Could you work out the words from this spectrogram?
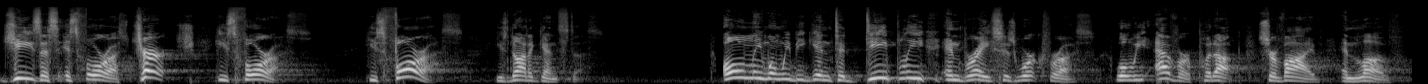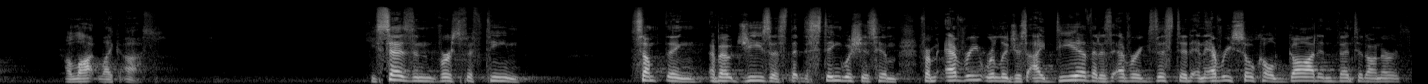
Jesus is for us. Church, He's for us. He's for us. He's not against us. Only when we begin to deeply embrace His work for us will we ever put up, survive, and love a lot like us. He says in verse 15, something about Jesus that distinguishes him from every religious idea that has ever existed and every so called God invented on earth.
